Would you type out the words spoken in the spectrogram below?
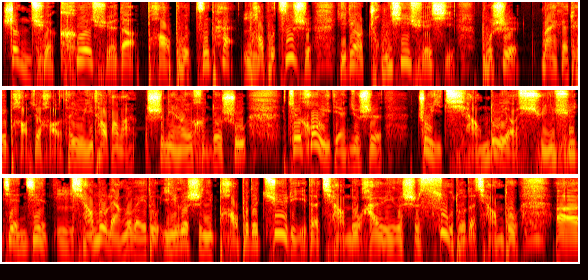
正确科学的跑步姿态、嗯跑步姿势一定要重新学习，不是迈开腿跑就好了。它有一套方法，市面上有很多书。最后一点就是注意强度要循序渐进。嗯强度两个维度，一个是你跑步的距离的强度，还有一个是速度的强度。呃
